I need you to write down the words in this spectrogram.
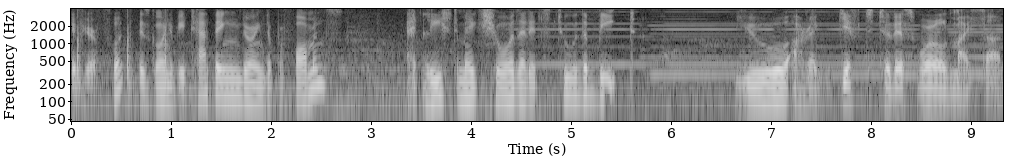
If your foot is going to be tapping during the performance, at least make sure that it's to the beat. You are a gift to this world, my son,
